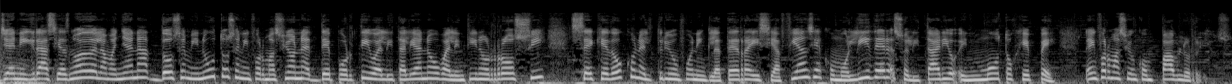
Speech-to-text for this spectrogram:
Jenny, gracias. 9 de la mañana, 12 minutos en información deportiva. El italiano Valentino Rossi se quedó con el triunfo en Inglaterra y se afiancia como líder solitario en MotoGP. La información con Pablo Ríos.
